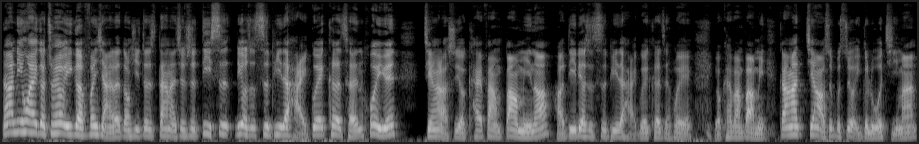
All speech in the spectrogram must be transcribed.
那另外一个最后一个分享的东西，这是当然就是第四六十四批的海。归课程会员，姜老师有开放报名哦。好，第六十四批的海归课程会员有开放报名。刚刚姜老师不是有一个逻辑吗？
